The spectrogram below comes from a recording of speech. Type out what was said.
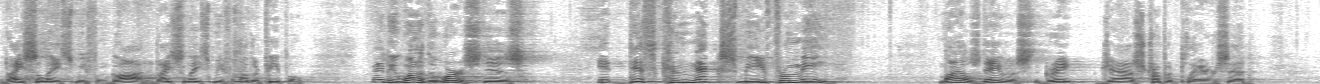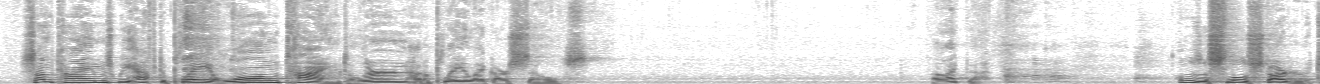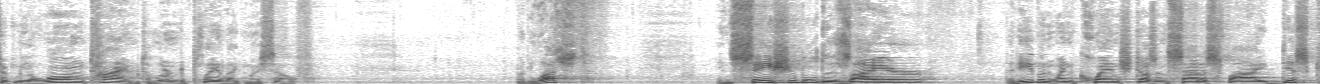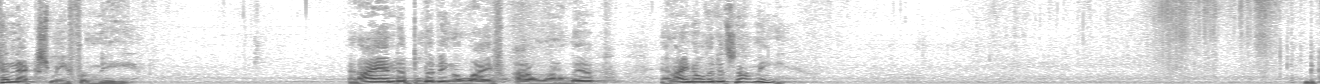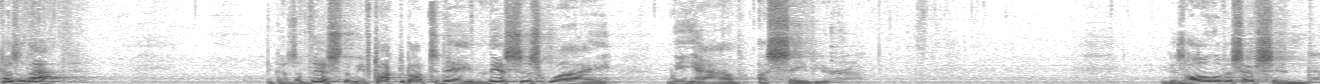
It isolates me from God, it isolates me from other people. Maybe one of the worst is it disconnects me from me. Miles Davis, the great jazz trumpet player, said, Sometimes we have to play a long time to learn how to play like ourselves. I like that. I was a slow starter. It took me a long time to learn to play like myself. But lust, insatiable desire that even when quenched doesn't satisfy, disconnects me from me and I end up living a life I don't want to live, and I know that it's not me. Because of that, because of this that we've talked about today, this is why we have a Savior. Because all of us have sinned,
